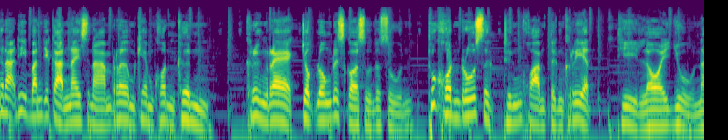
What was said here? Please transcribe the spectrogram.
ขณะที่บรรยากาศในสนามเริ่มเข้มข้นขึ้นครึ่งแรกจบลงด้วยสกอร์0ต่อ0ทุกคนรู้สึกถึงความตึงเครียด ที่ลอยอยู่ใน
